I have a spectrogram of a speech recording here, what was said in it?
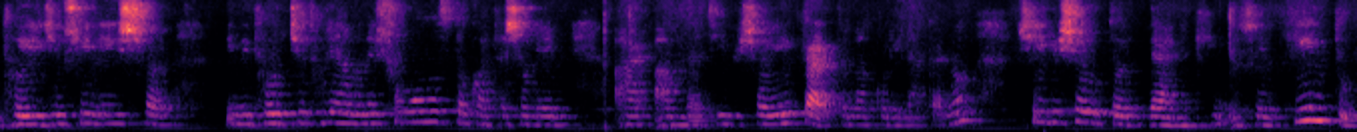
ধৈর্যশীল ঈশ্বর, তিনি ধৈর্য ধরে আমাদের সমস্ত কথা শোনেন। আর আমরা যে বিষয়ে প্রার্থনা করি না কেন, সেই বিষয়ে উত্তর দেন কিন্তু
